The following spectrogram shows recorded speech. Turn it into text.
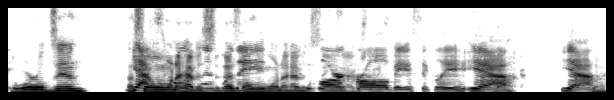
The World's End. That's Yes, the only one I haven't. then se- where That's the only one I haven't seen. bar actually. crawl basically yeah. yeah Yeah.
